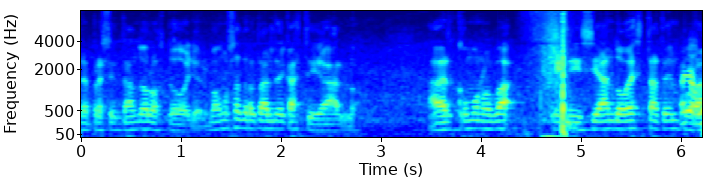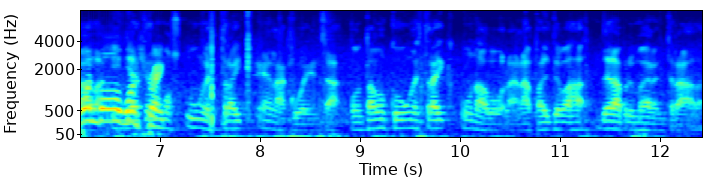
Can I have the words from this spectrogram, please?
representando a los Dodgers. Vamos a tratar de castigarlo a ver cómo nos va iniciando esta temporada. y ya tenemos un strike en la cuenta. Contamos con un strike, una bola en la parte baja de la primera entrada.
